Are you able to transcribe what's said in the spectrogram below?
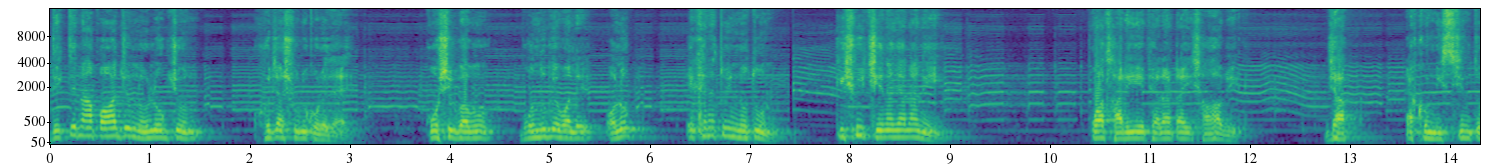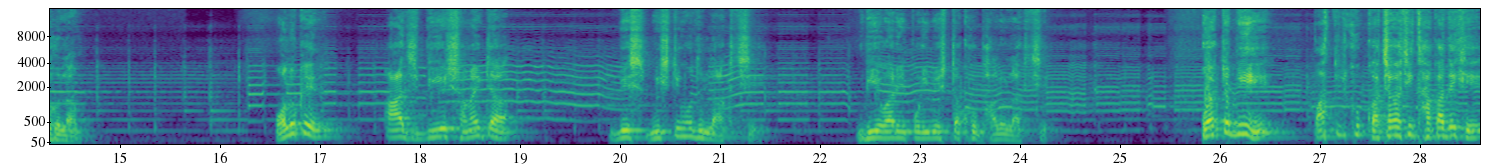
দেখতে না পাওয়ার জন্য লোকজন খোঁজা শুরু করে দেয়। কৌশিকবাবু বন্ধুকে বলে অলোক এখানে তুই নতুন, কিছুই চেনা জানা নেই। পথ হারিয়ে ফেলাটাই স্বাভাবিক। যাক, এখন নিশ্চিন্ত হলাম। অলোকের আজ বিয়ের সময়টা বেশ মিষ্টি মধুর লাগছে। বিয়েবাড়ির পরিবেশটা খুব ভালো লাগছে। কয়েকটা মেয়ে পাত্রীর খুব কাছাকাছি থাকা দেখে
